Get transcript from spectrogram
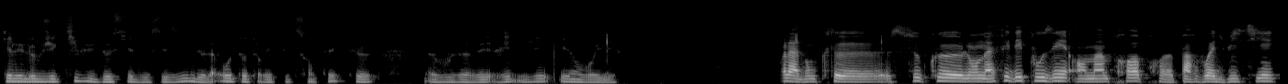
Quel est l'objectif du dossier de saisine de la Haute Autorité de Santé que euh, vous avez rédigé et envoyé? Voilà, donc euh, ce que l'on a fait déposer en main propre par voie d'huissier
